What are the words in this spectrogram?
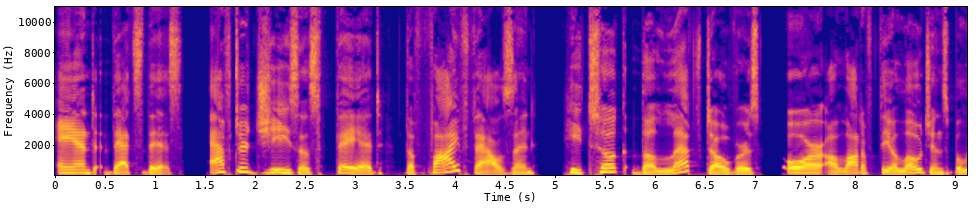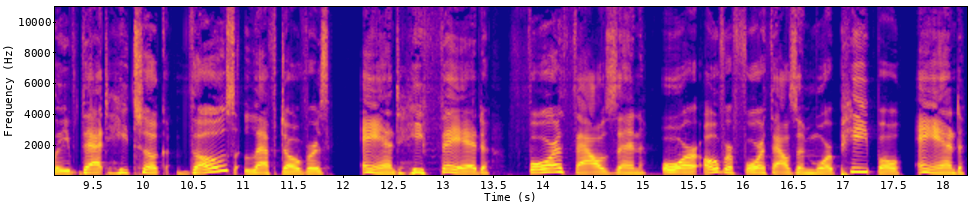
And that's this. After Jesus fed the 5,000, he took the leftovers, or a lot of theologians believe that he took those leftovers and he fed 4,000 or over 4,000 more people. And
